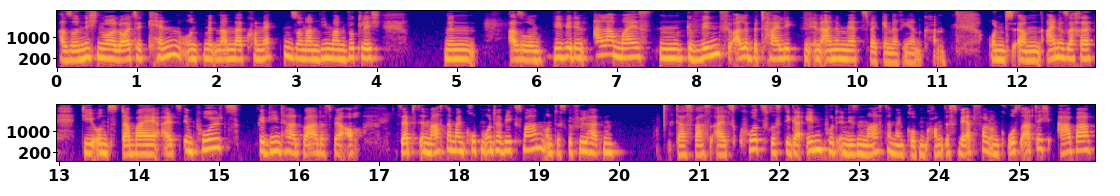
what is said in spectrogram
Also nicht nur Leute kennen und miteinander connecten, sondern wie man wirklich einen, also wie wir den allermeisten Gewinn für alle Beteiligten in einem Netzwerk generieren können. Und ähm, eine Sache, die uns dabei als Impuls gedient hat, war, dass wir auch selbst in Mastermind-Gruppen unterwegs waren und das Gefühl hatten, das, was als kurzfristiger Input in diesen Mastermind-Gruppen kommt, ist wertvoll und großartig, aber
